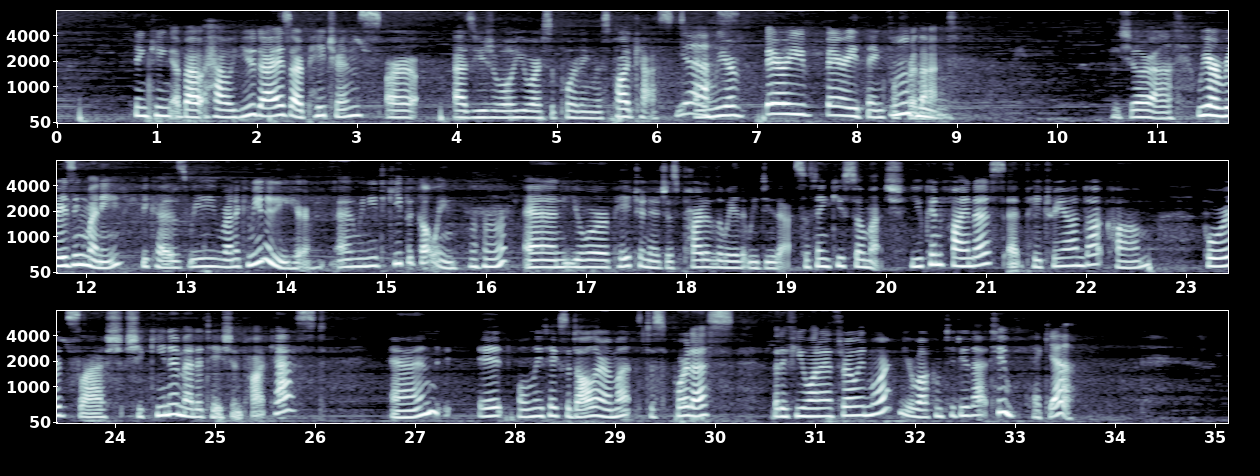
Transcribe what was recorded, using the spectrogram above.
thinking about how you guys, our patrons, are, as usual, you are supporting this podcast. And we are very, very thankful for that. Mm-hmm. You sure are. We are raising money because we run a community here and we need to keep it going. Mm-hmm. And your patronage is part of the way that we do that. So thank you so much. You can find us at patreon.com forward slash Shekinah Meditation Podcast. And it only takes a dollar a month to support us. But if you want to throw in more, you're welcome to do that too. Heck yeah.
